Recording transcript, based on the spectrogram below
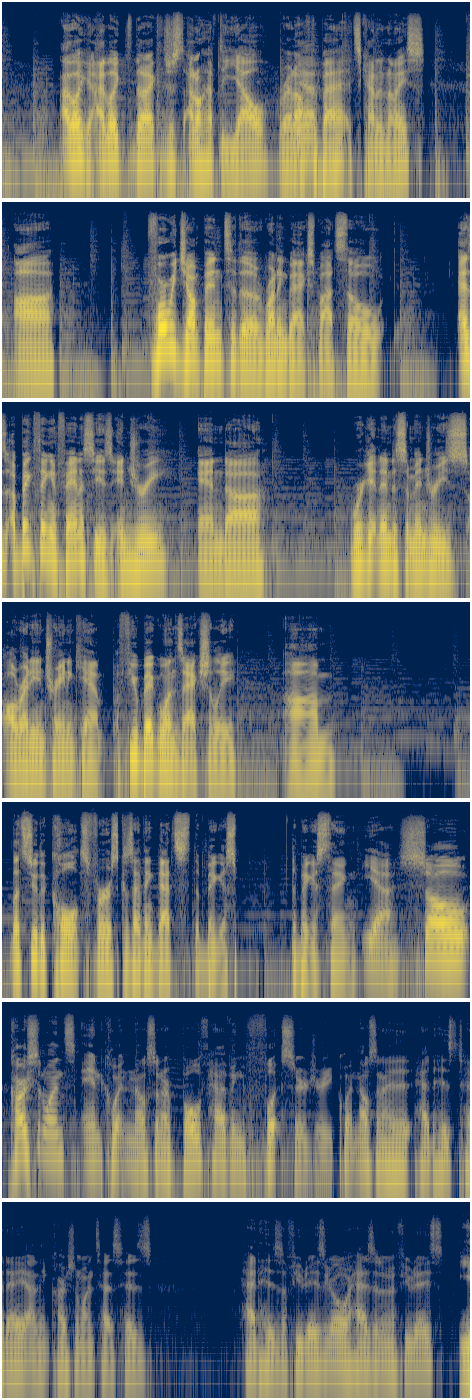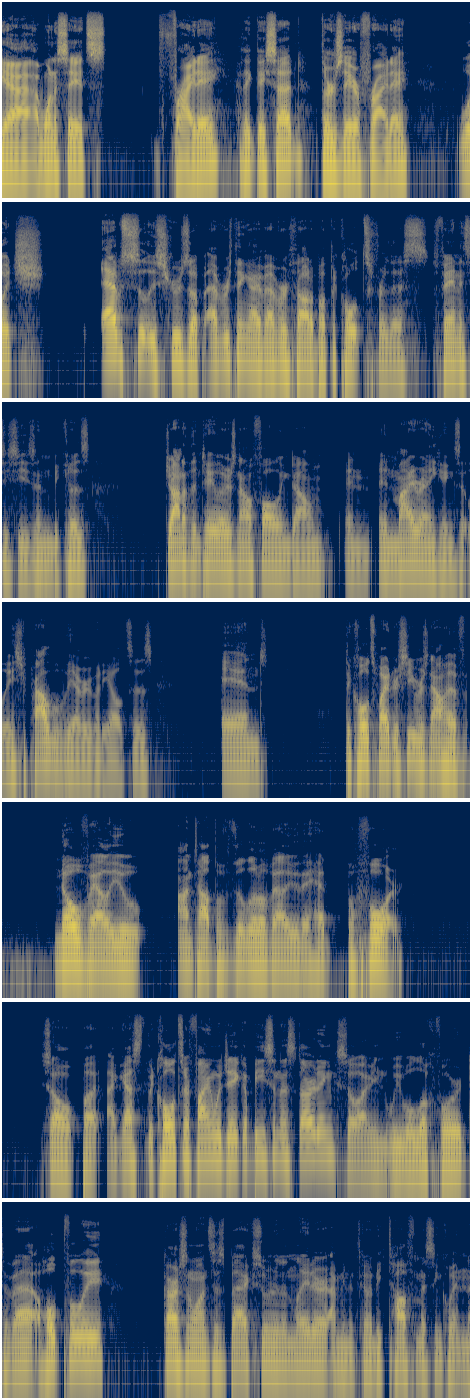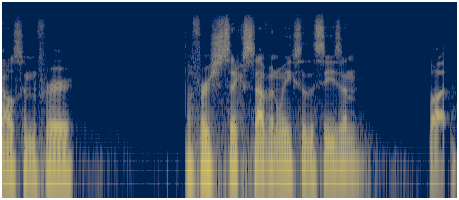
I like it. I like that I can just I don't have to yell right off the bat. It's kind of nice. Uh before we jump into the running back spots though, as a big thing in fantasy is injury and uh we're getting into some injuries already in training camp. A few big ones actually. Um let's do the Colts first cuz I think that's the biggest the biggest thing. Yeah. So Carson Wentz and Quenton Nelson are both having foot surgery. Quenton Nelson had, had his today. I think Carson Wentz has his had his a few days ago or has it in a few days. Yeah, I want to say it's Friday, I think they said, Thursday or Friday. which absolutely screws up everything I've ever thought about the Colts for this fantasy season because Jonathan Taylor is now falling down in in my rankings at least, probably everybody else's. And the Colts wide receivers now have no value on top of the little value they had before. So, but I guess the Colts are fine with Jacob Eason as starting, so I mean we will look forward to that. Hopefully Carson Wentz is back sooner than later. I mean it's gonna be tough missing Quenton Nelson for the first six, seven weeks of the season. But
